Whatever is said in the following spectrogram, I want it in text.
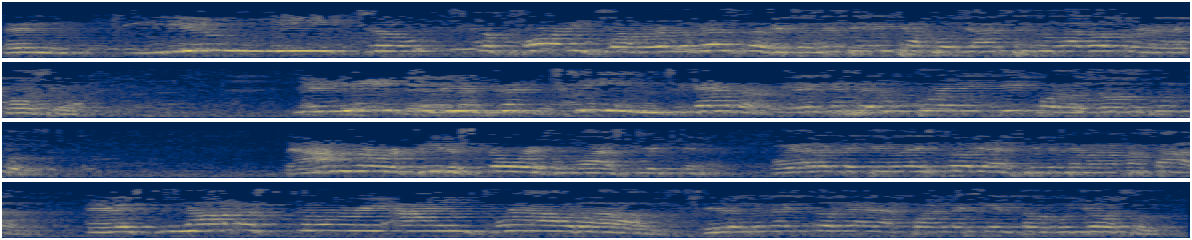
Then you need to support each other in the business. Entonces tienen que apoyarse el uno al otro en el negocio. You need to be a good team together. Tienen que ser un buen equipo los dos juntos. Now I'm going to repeat a story from last weekend. Voy a repetir una historia del fin de semana pasado. And it's not a story I am proud of, Y no es una historia de la cual me siento orgulloso,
